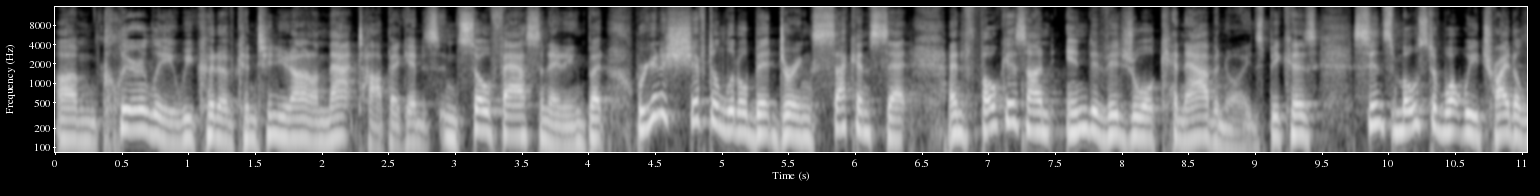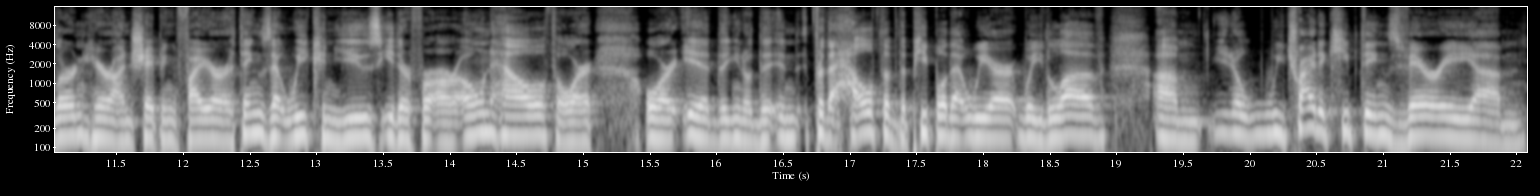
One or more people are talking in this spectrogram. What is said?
Um, clearly, we could have continued on on that topic, and it's, and so fascinating, but we're going to shift a little bit during second set and focus on individual cannabinoids because since most of what we try to learn here on Shaping Fire are things that we can use either for our own health or or the, you know the in, for the health of the people that we are we love. Um, you know, we try to keep things very um,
